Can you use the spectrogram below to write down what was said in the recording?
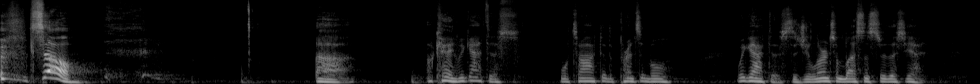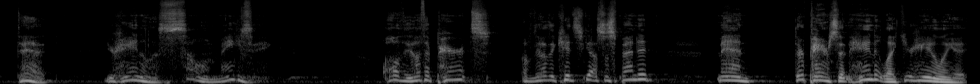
so, uh, okay, we got this. We'll talk to the principal. We got this. Did you learn some lessons through this yet? Dad, your handle is so amazing. All the other parents of the other kids who got suspended, man, their parents didn't handle it like you're handling it.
